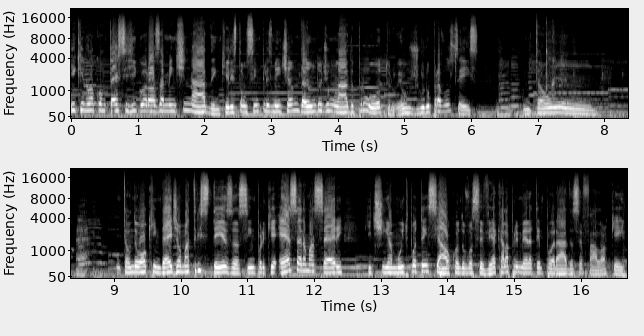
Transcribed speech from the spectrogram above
em que não acontece rigorosamente nada, em que eles estão simplesmente andando de um lado pro outro. Eu juro pra vocês. Então. Então The Walking Dead é uma tristeza, assim, porque essa era uma série que tinha muito potencial. Quando você vê aquela primeira temporada, você fala, ok,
